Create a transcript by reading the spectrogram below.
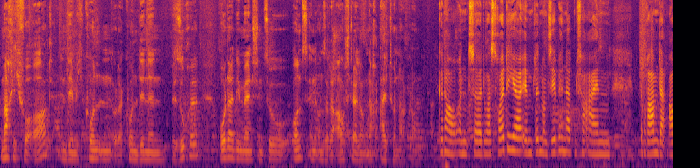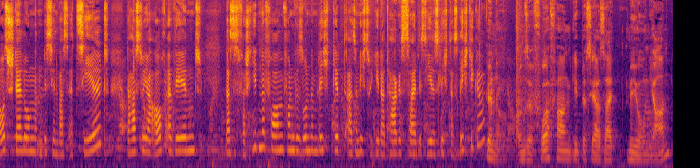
mache ich vor Ort, indem ich Kunden oder Kundinnen besuche oder die Menschen zu uns in unsere Ausstellung nach Altona kommen. Genau, und äh, du hast heute hier im Blinden- und Sehbehindertenverein im Rahmen der Ausstellung ein bisschen was erzählt. Da hast du ja auch erwähnt, dass es verschiedene Formen von gesundem Licht gibt. Also nicht zu jeder Tageszeit ist jedes Licht das Richtige. Genau. Unsere Vorfahren gibt es ja seit Millionen Jahren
